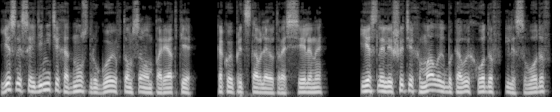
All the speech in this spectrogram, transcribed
если соединить их одну с другой в том самом порядке, какой представляют расселены, если лишить их малых боковых ходов или сводов,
